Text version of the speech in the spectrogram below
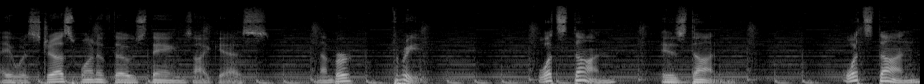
it was just one of those things, I guess. Number three. What's done is done. What's done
